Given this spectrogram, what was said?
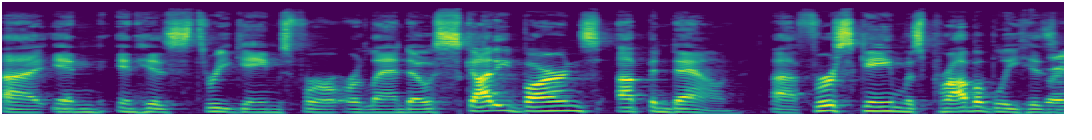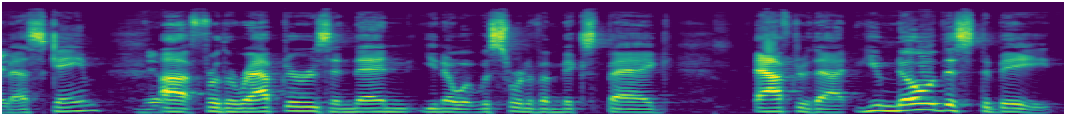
uh, in in his three games for Orlando. Scottie Barnes up and down. Uh, first game was probably his right. best game yep. uh, for the Raptors, and then you know it was sort of a mixed bag after that. You know this debate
